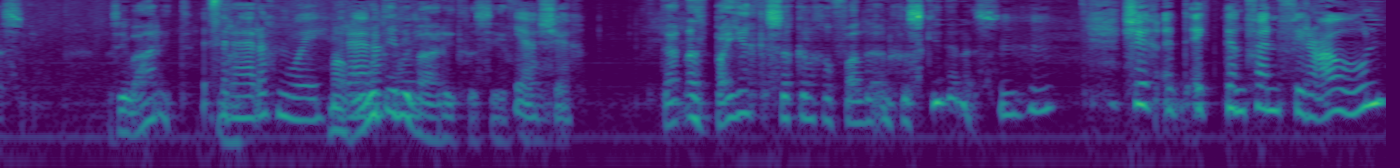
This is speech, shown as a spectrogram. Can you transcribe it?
is nie. Dis die waarheid. Dis regtig mooi. Maar hoe het hy die waarheid gesê? Ja, Sheikh. Daar is baie sulke gevalle in geskiedenis. Mhm. Mm Sheikh, ek, ek dink van Firaun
